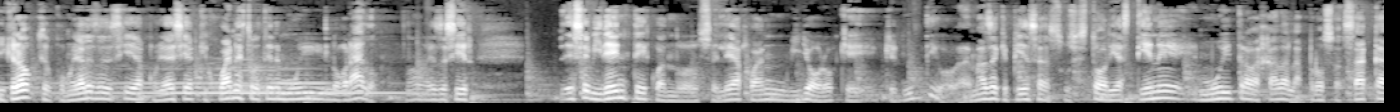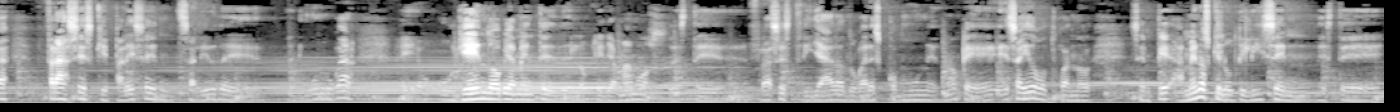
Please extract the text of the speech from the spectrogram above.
Y creo que, como ya les decía, como ya decía, que Juan esto lo tiene muy logrado, ¿no? es decir, es evidente cuando se lee a Juan Villoro que, digo, además de que piensa sus historias, tiene muy trabajada la prosa, saca frases que parecen salir de, ningún lugar, eh, huyendo obviamente de lo que llamamos este, frases trilladas, lugares comunes, ¿no? que es ahí cuando se a menos que lo utilicen este,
